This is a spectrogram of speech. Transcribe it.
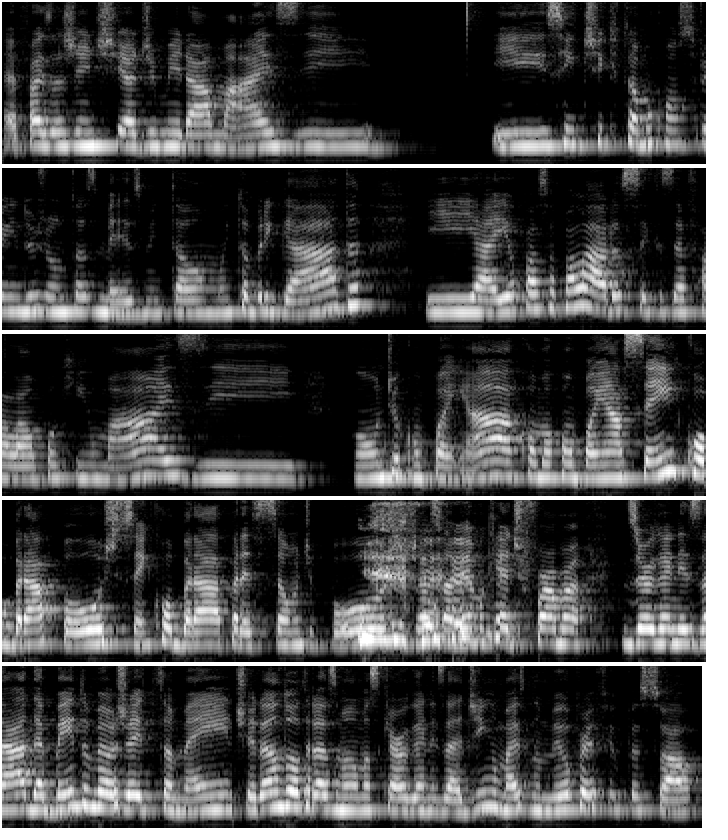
é, faz a gente admirar mais e e sentir que estamos construindo juntas mesmo. Então, muito obrigada. E aí eu passo a palavra se você quiser falar um pouquinho mais e onde acompanhar, como acompanhar sem cobrar post, sem cobrar pressão de post. Já sabemos que é de forma desorganizada, é bem do meu jeito também, tirando outras mamas que é organizadinho, mas no meu perfil pessoal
